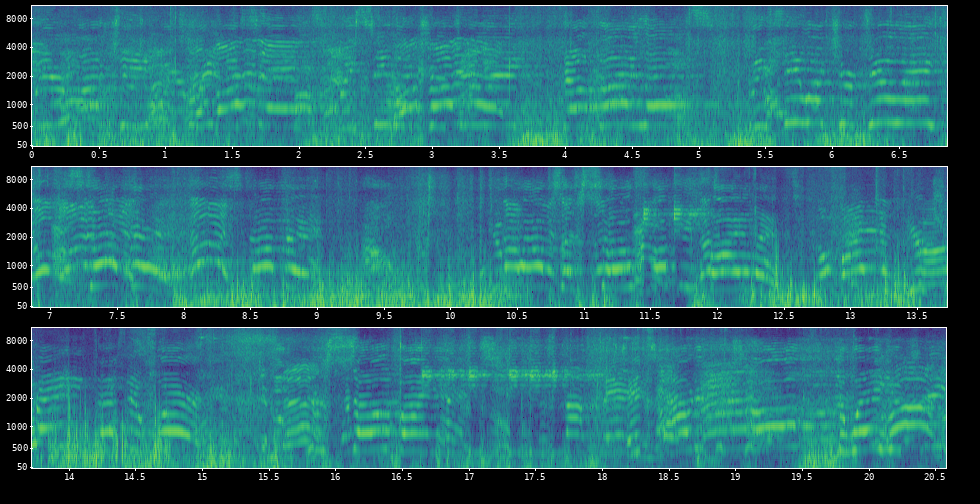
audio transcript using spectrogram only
We are watching. We're witnessing. We see what you're doing. No violence. We see what you're doing. Stop it. Stop it. You cops are so fucking violent. No violence. Your training doesn't work. You're so violent. It's out of control. The way you treat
